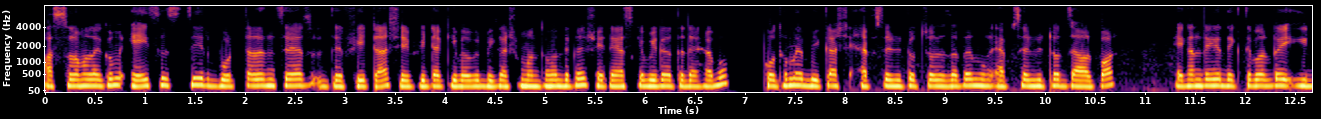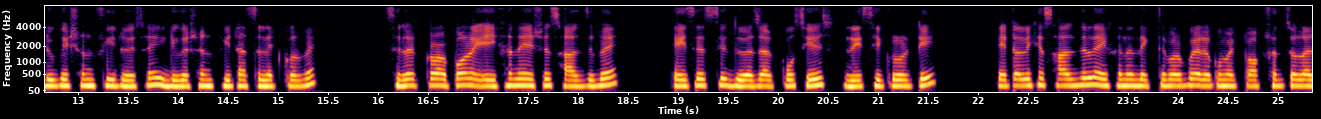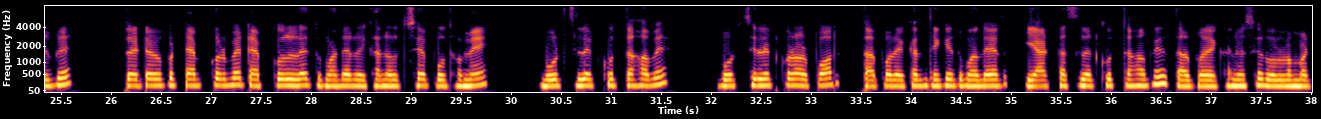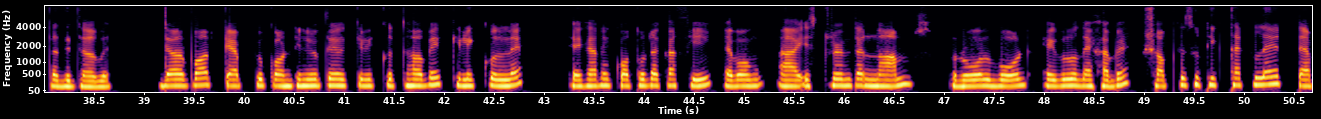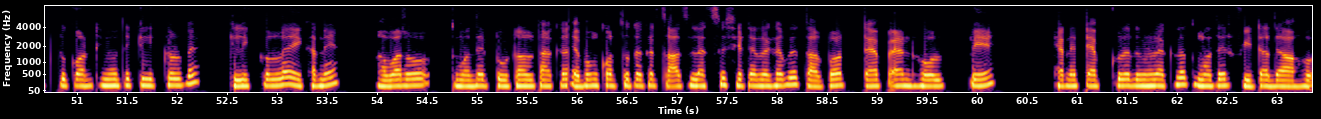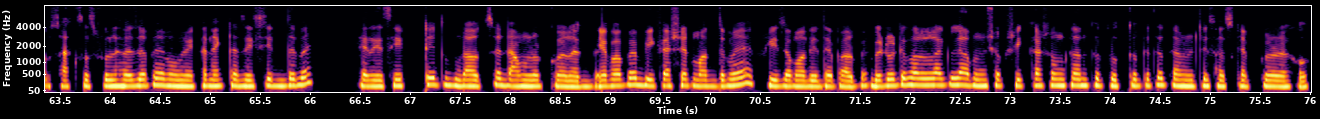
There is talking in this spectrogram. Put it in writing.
আসসালামু আলাইকুম। এইচএসসির বোর্ড চ্যালেঞ্জের যে ফিটা সেই ফিটা কীভাবে বিকাশের মাধ্যমে দেবে সেটা আজকে ভিডিওতে দেখাবো। প্রথমে বিকাশ অ্যাপসের ভিতর চলে যাবে এবং অ্যাপসের ভিতর যাওয়ার পর এখান থেকে দেখতে পারবে এডুকেশন ফি রয়েছে। এডুকেশন ফিটা সিলেক্ট করবে। সিলেক্ট করার পর এইখানে এসে সার্চ দিবে এইচএসসি দুই হাজার পঁচিশ রিসিকিউরিটি এটা লিখে সার্চ দিলে এখানে দেখতে পারবে এরকম একটা অপশন চলে আসবে। তো এটার উপর ট্যাপ করবে। ট্যাপ করলে তোমাদের এখানে হচ্ছে প্রথমে বোর্ড সিলেক্ট করতে হবে। বোর্ড সিলেক্ট করার পর তারপর এখান থেকে তোমাদের ইয়ারটা সিলেক্ট করতে হবে। তারপর এখানে হচ্ছে রোল নাম্বারটা দিতে হবে। দেওয়ার পর ট্যাপ টু কন্টিনিউতে ক্লিক করতে হবে। ক্লিক করলে এখানে কত টাকা ফি এবং স্টুডেন্টের নাম রোল বোর্ড এগুলো দেখাবে। সবকিছু ঠিক থাকলে ট্যাপ টু কন্টিনিউতে ক্লিক করবে। ক্লিক করলে এখানে আবারও তোমাদের টোটাল টাকা এবং কত টাকা চার্জ লাগছে সেটা দেখাবে। তারপর ট্যাপ অ্যান্ড হোল্ড পে এখানে ট্যাপ করে ধরে রাখলে তোমাদের ফিটা দেওয়া সাকসেসফুল হয়ে যাবে এবং এখানে একটা রিসিট দেবে। রিসিপ্টটি তোমরা হচ্ছে ডাউনলোড করে রাখবে। এভাবে বিকাশের মাধ্যমে ফি জমা দিতে পারবে। ভিডিওটি ভালো লাগলে আপনি সব শিক্ষা সংক্রান্ত তথ্য পেতে চ্যানেলটি সাবস্ক্রাইব করে রাখো।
